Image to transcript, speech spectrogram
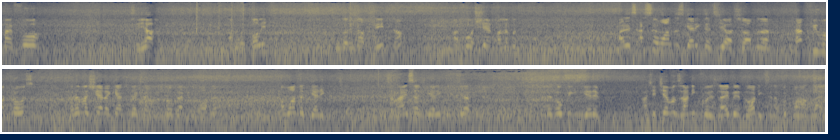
Got my four. So yeah, I'm gonna call it. We've got enough bait now. My four shad, my limit. I, just, I still want this garrick that's here, so I'm gonna have a few more throws. Whatever shad I catch next, I can throw back in the water. I want that garrick that's here. It's a nice size garrick that's here. Let's hope we can get him. I see Chevan's running for his live bait rod. He's gonna put one on live.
